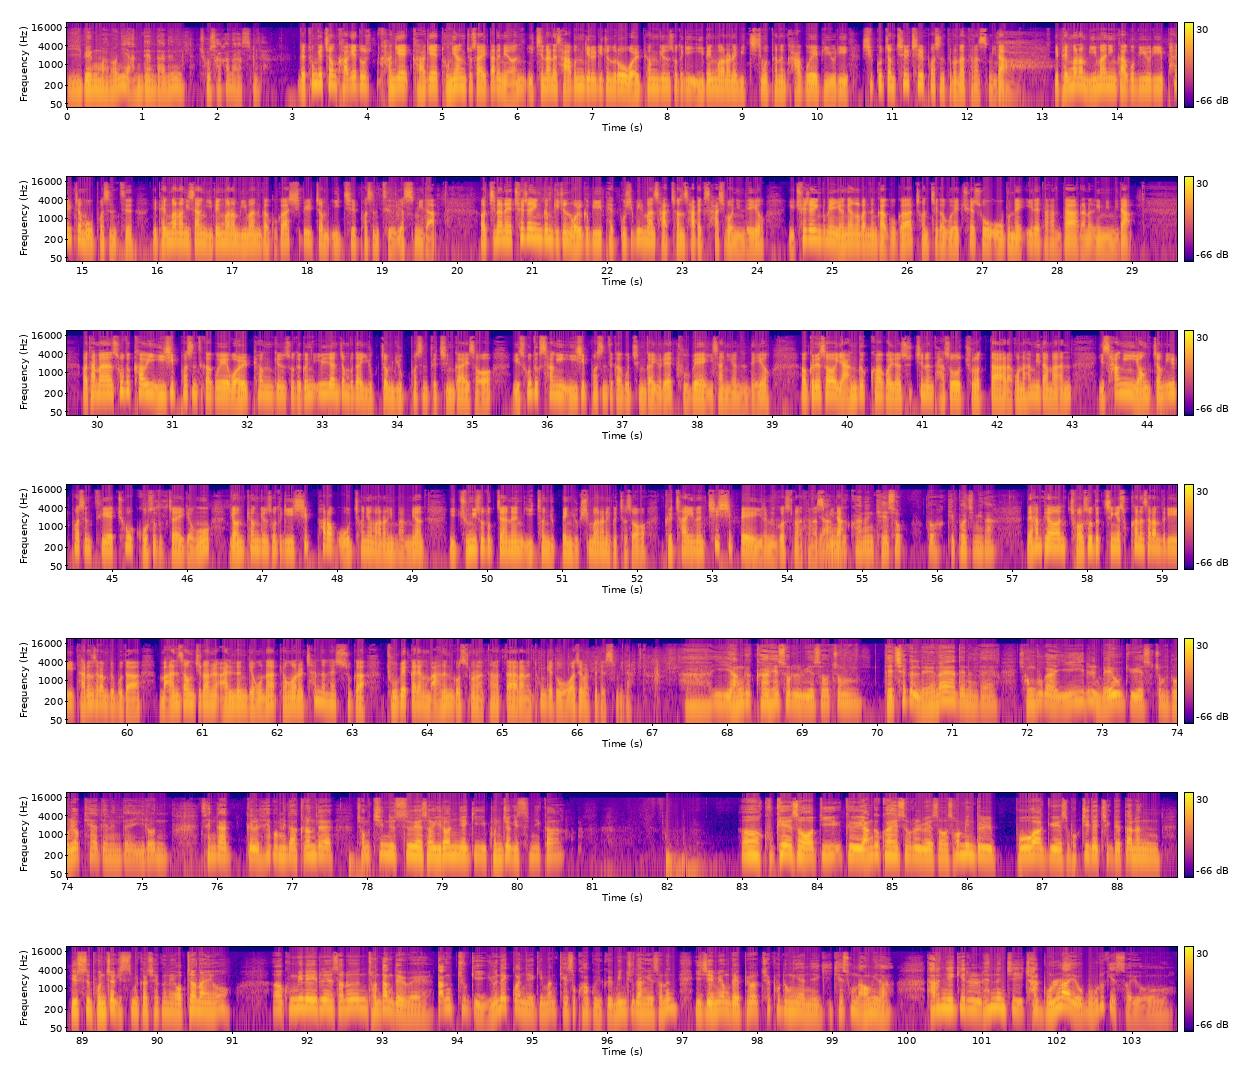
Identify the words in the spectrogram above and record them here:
200만 원이 안 된다는 조사가 나왔습니다. 네, 통계청 가계도, 가계, 가계 동향 조사에 따르면 이 지난해 4분기를 기준으로 월 평균 소득이 200만 원에 미치지 못하는 가구의 비율이 19.77%로 나타났습니다. 아... 이 100만 원 미만인 가구 비율이 8.5%, 이 100만 원 이상 200만 원 미만 가구가 11.27%였습니다. 어, 지난해 최저임금 기준 월급이 191만 4,440원인데요. 이 최저임금에 영향을 받는 가구가 전체 가구의 최소 5분의 1에 달한다라는 의미입니다. 어, 다만 소득 하위 20% 가구의 월 평균 소득은 1년 전보다 6.6% 증가해서 이 소득 상위 20% 가구 증가율의 2배 이상이었는데요. 어, 그래서 양극화 관련 수치는 다소 줄었다라고는 합니다만 이 상위 0.1%의 초고소득자의 경우 연평균 소득이 18억 5천여만 원인 반면 이 중위소득자는 2,660만 원에 그쳐서 그 차이는 70배에 이르는 것으로 나타났습니다. 양극화는 계속 또 깊어집니다. 네, 한편 저소득층에 속하는 사람들이 다른 사람들보다 만성 질환을 앓는 경우나 병원을 찾는 횟수가 두 배가량 많은 것으로 나타났다라는 통계도 어제 발표됐습니다. 아, 이 양극화 해소를 위해서 좀 대책을 내놔야 되는데 정부가 이 일을 메우기 위해서 좀 노력해야 되는데 이런 생각을 해봅니다. 그런데 정치 뉴스에서 이런 얘기 본 적 있습니까? 어, 국회에서 어디 그 양극화 해소를 위해서 서민들 보호하기 위해서 복지 대책 냈다는 뉴스 본 적 있습니까? 최근에 없잖아요. 아, 국민의힘에서는 전당대회, 땅 투기, 윤핵관 얘기만 계속하고 있고요. 민주당에서는 이재명 대표 체포동의안 얘기 계속 나옵니다. 다른 얘기를 했는지 잘 몰라요. 모르겠어요.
